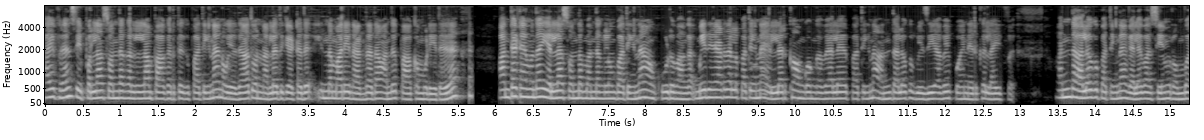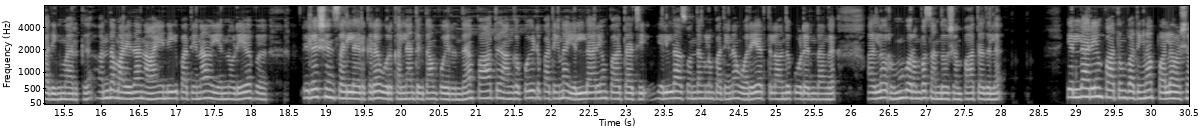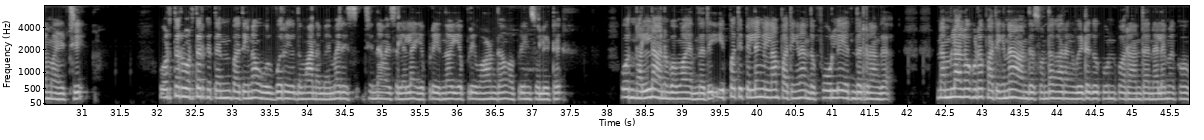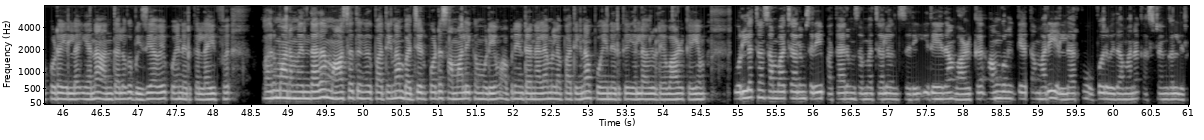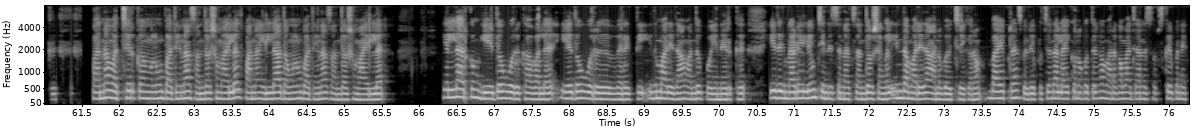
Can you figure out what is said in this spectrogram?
Hi friends இப்போல்லாம் சொந்தங்கள்லாம் பார்க்குறதுக்கு பார்த்தீங்கன்னா ஏதாவது ஒரு நல்லது கெட்டது இந்த மாதிரி நடந்தால் தான் வந்து பார்க்க முடியுது. அந்த டைம் தான் எல்லா சொந்த பந்தங்களும் பார்த்தீங்கன்னா கூடுவாங்க. மீதி நேரத்தில் பார்த்தீங்கன்னா எல்லாருக்கும் அவங்கவுங்க வேலையை பார்த்தீங்கன்னா அந்த அளவுக்கு பிஸியாகவே போயின்னு இருக்குது லைஃப் அந்த அளவுக்கு பார்த்தீங்கன்னா விலைவாசியும் ரொம்ப அதிகமாக இருக்குது அந்த மாதிரி தான் நான் இன்றைக்கி பார்த்தீங்கன்னா என்னுடைய ரிலேஷன் சைடில் இருக்கிற ஒரு கல்யாணத்துக்கு தான் போயிருந்தேன். பார்த்து அங்கே போயிட்டு பார்த்தீங்கன்னா எல்லாரையும் பார்த்தாச்சு. எல்லா சொந்தங்களும் பார்த்தீங்கன்னா ஒரே இடத்துல வந்து கூட இருந்தாங்க. அதெல்லாம் ரொம்ப ரொம்ப சந்தோஷம் பார்த்ததில். எல்லாரையும் பார்த்தும் பார்த்தீங்கன்னா பல வருஷம் ஆயிடுச்சு ஒருத்தர் ஒருத்தருக்கு தன் பார்த்தீங்கன்னா ஒவ்வொரு விதமான மெமரிஸ் சின்ன வயசுலலாம் எப்படி இருந்தோம் எப்படி வாழ்ந்தோம் அப்படின்னு சொல்லிட்டு ஒரு நல்ல அனுபவமாக இருந்தது. இப்போத்தி பிள்ளைங்கள்லாம் பார்த்தீங்கன்னா அந்த ஃபோன்லேயே இருந்துடுறாங்க. நம்மளால கூட பார்த்தீங்கன்னா அந்த சொந்தக்காரங்க வீட்டுக்கு கூண்டு போகிற அந்த நிலைமைக்கு கூட இல்லை. ஏன்னா அந்தளவுக்கு பிஸியாகவே போயின்னு இருக்க லைஃபு வருமானம் இருந்தால் தான் மாதத்துக்கு பார்த்திங்கன்னா பட்ஜெட் போட்டு சமாளிக்க முடியும் அப்படின்ற நிலமையில பார்த்திங்கன்னா போயின்னு இருக்குது எல்லாருடைய வாழ்க்கையும். ஒரு லட்சம் சம்பாதிச்சாலும் சரி பத்தாயிரம் சம்பாதிச்சாலும் சரி இதே தான் வாழ்க்கை. அவங்களுக்கு ஏற்ற மாதிரி எல்லாருக்கும் ஒவ்வொரு விதமான கஷ்டங்கள் இருக்குது பணம் வச்சுருக்கவங்களும் பார்த்திங்கன்னா சந்தோஷமாக இல்லை பணம் இல்லாதவங்களும் பார்த்திங்கன்னா சந்தோஷமாக இல்லை. எல்லாருக்கும் ஏதோ ஒரு கவலை ஏதோ ஒரு விரக்தி இது மாதிரி தான் வந்து போயின்னு இருக்குது இதுக்கு நடுவிலையும் சின்ன சின்ன சந்தோஷங்கள் இந்த மாதிரி தான் அனுபவிச்சிருக்கிறோம். பை ஃப்ரெண்ட்ஸ் வீடியோ பிடிச்சிருந்தா லைக் ஒன்று கொடுத்துருங்க. மறக்காமல் சேனல் சப்ஸ்கிரைப் பண்ணி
